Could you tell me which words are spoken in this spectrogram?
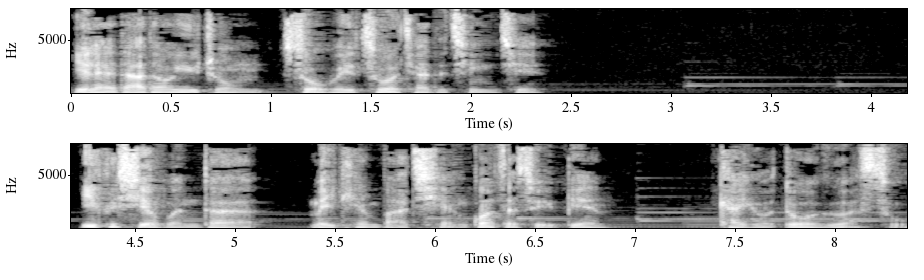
以来达到一种所谓作家的境界。一个写文的每天把钱挂在嘴边，该有多恶俗？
